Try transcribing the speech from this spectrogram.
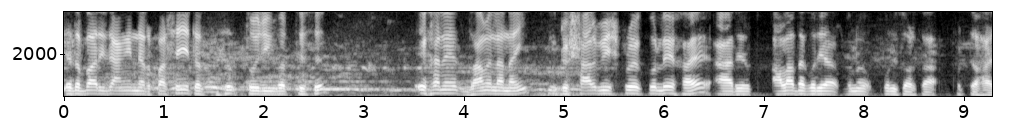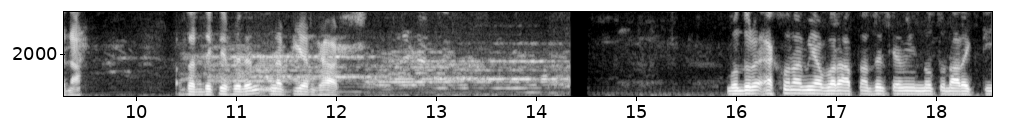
এটা বাড়ির আঙিনার পাশেই এটা তৈরি করতেছে। এখানে ঝামেলা নাই, একটু সার বিষ প্রয়োগ করলে হয়, আর আলাদা করিয়া কোনো পরিচর্যা করতে হয় না। আপনারা দেখতে পেলেন, না পিয়ার ঘাস। বন্ধুরা, এখন আমি আবার আপনাদেরকে আমি নতুন আরেকটি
